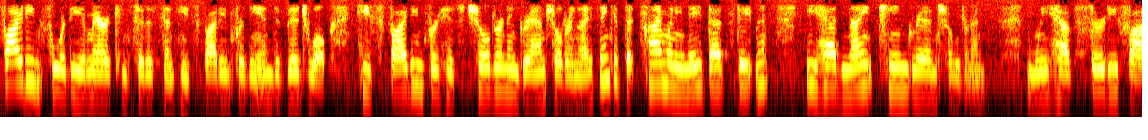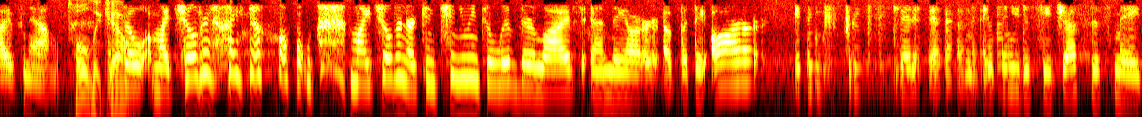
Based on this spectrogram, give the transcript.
fighting for the American citizen. He's fighting for the individual. He's fighting for his children and grandchildren. And I think at that time when he made that statement, he had 19 grandchildren and we have 35 now. Holy cow. so my children, I know, my children are continuing to live their lives and they are, but they are interested and continue to see justice made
